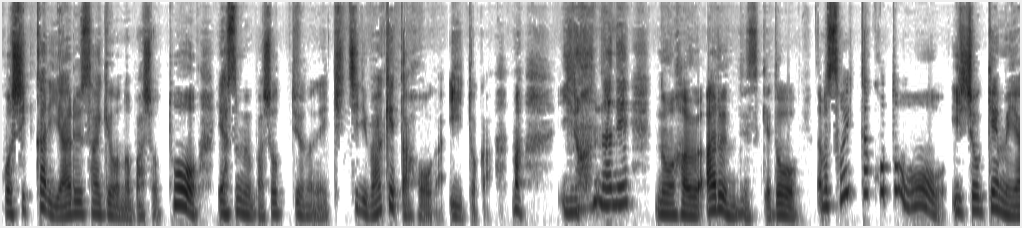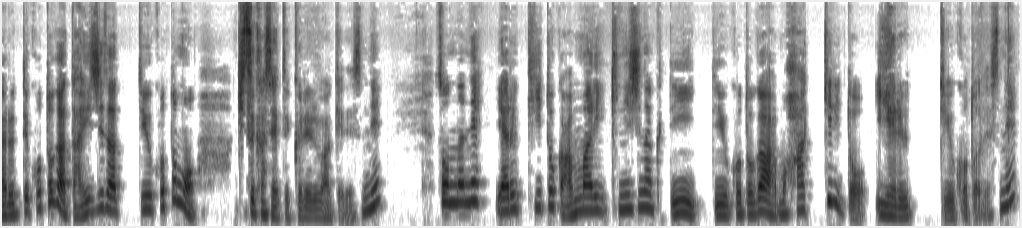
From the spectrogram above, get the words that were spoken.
こう、しっかりやる作業の場所と、休む場所っていうのをね、きっちり分けた方がいいとか、まあ、いろんなね、ノウハウあるんですけど、そういったことを一生懸命やるってことが大事だっていうことも気づかせてくれるわけですね。そんなね、やる気とかあんまり気にしなくていいっていうことが、もうはっきりと言えるっていうことですね。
